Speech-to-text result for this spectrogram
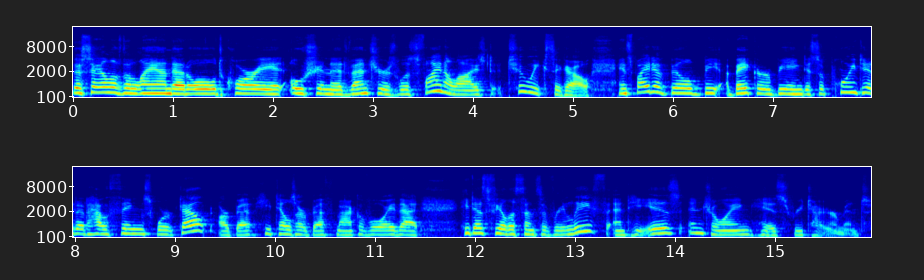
The sale of the land at Old Quarry Ocean Adventures was finalized two weeks ago. In spite of Bill B Baker being disappointed at how things worked out, our Beth, he tells our Beth McAvoy that he does feel a sense of relief and he is enjoying his retirement.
